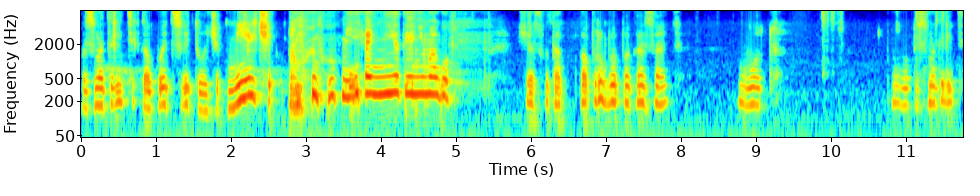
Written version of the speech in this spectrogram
посмотрите, какой цветочек. Мельче, по-моему, у меня нет, я не могу. Сейчас вот так попробую показать. Вот. Ну, вы посмотрите,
